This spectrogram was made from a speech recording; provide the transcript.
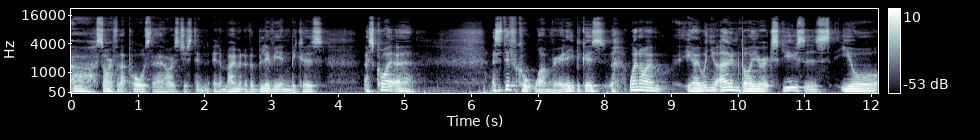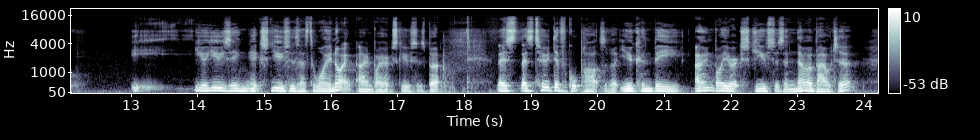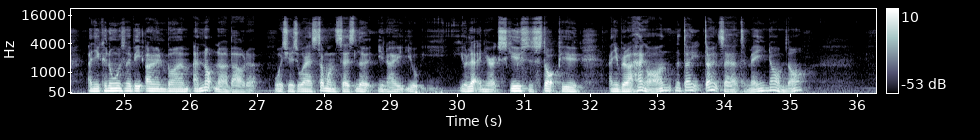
oh sorry for that pause there. I was just in, in a moment of oblivion because it's quite a it's a difficult one really because when I'm you know when you're owned by your excuses you're you're using excuses as to why you're not owned by your excuses but there's there's two difficult parts of it. You can be owned by your excuses and know about it, and you can also be owned by them and not know about it. Which is where someone says, "Look, you know, you you're letting your excuses stop you," and you'll be like, "Hang on, don't don't say that to me. No, I'm not.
